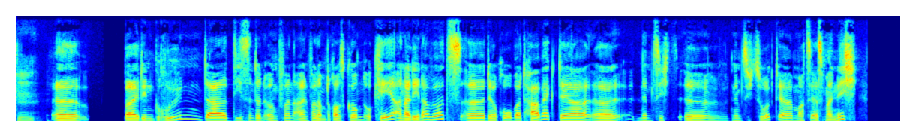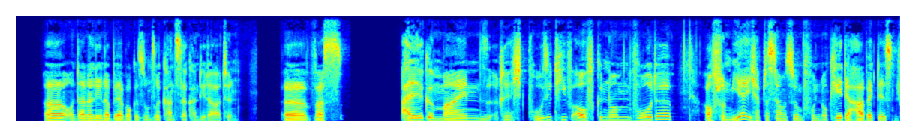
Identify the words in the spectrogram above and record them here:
Hm. Äh, bei den Grünen, da, die sind dann irgendwann einfach am rausgekommen, okay, Annalena wird's, äh, der Robert Habeck, der äh, nimmt sich, äh, nimmt sich zurück, der macht's erstmal nicht. Äh, und Annalena Baerbock ist unsere Kanzlerkandidatin. Äh, was allgemein recht positiv aufgenommen wurde. Auch von mir. Ich habe das damals so empfunden, okay, der Habeck, der ist ein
